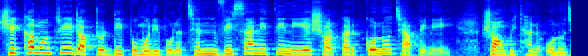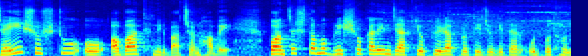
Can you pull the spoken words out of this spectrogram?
শিক্ষামন্ত্রী ডক্টর দীপুমণি বলেছেন, ভিসা নীতি নিয়ে সরকার কোনো চাপে নেই। সংবিধান অনুযায়ী সুষ্ঠু ও অবাধ নির্বাচন হবে। পঞ্চাশতম গ্রীষ্মকালীন জাতীয় ক্রীড়া প্রতিযোগিতার উদ্বোধন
